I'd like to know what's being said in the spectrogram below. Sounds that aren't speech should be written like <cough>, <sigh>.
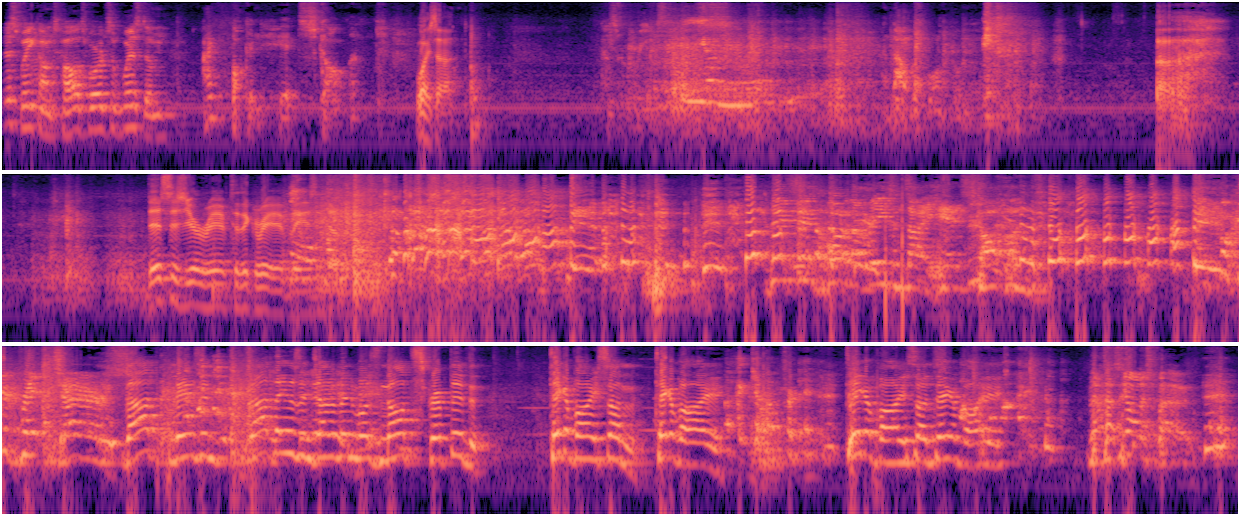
This week on Todd's Words of Wisdom, I fucking hate Scotland. Why's that? Because of reasons. And that was one of them. This is your rave to the grave, ladies and gentlemen. <laughs> This is one of the reasons I hate Scotland! they fucking break chairs! That, ladies and that, ladies and gentlemen, was not scripted. Take a boy, son. Take a boy. I can't forget. Take a boy, son. Take a boy. <laughs> That's a Scottish bow.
